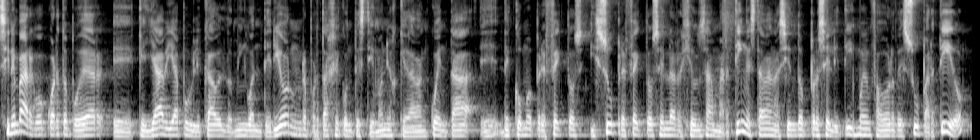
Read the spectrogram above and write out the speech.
Sin embargo, Cuarto Poder, eh, que ya había publicado el domingo anterior un reportaje con testimonios que daban cuenta eh, de cómo prefectos y subprefectos en la región San Martín estaban haciendo proselitismo en favor de su partido,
